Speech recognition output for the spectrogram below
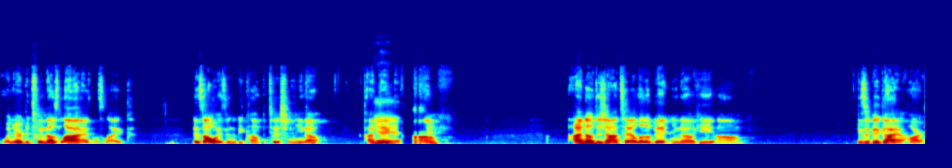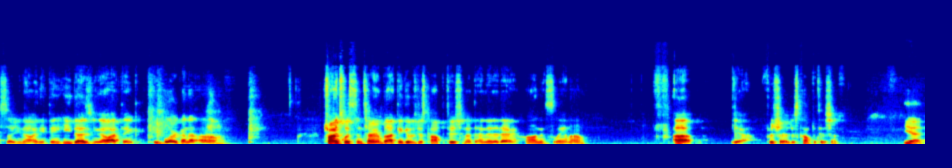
when you're between those lines, like it's always going to be competition, you know. I yeah, think yeah. Um, I know Dejounte a little bit, you know. He um, he's a good guy at heart, so you know anything he does, you know, I think people are gonna um, try and twist and turn. But I think it was just competition at the end of the day, honestly, and um uh, yeah, for sure, just competition. Yeah,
